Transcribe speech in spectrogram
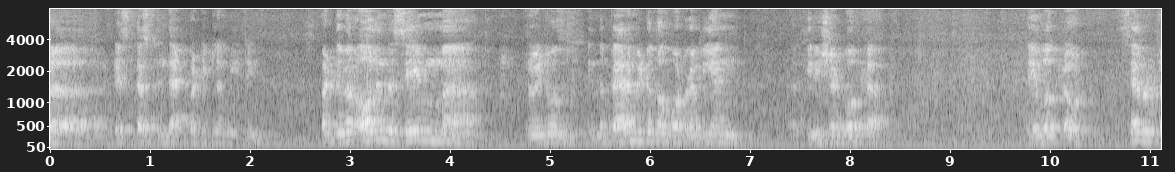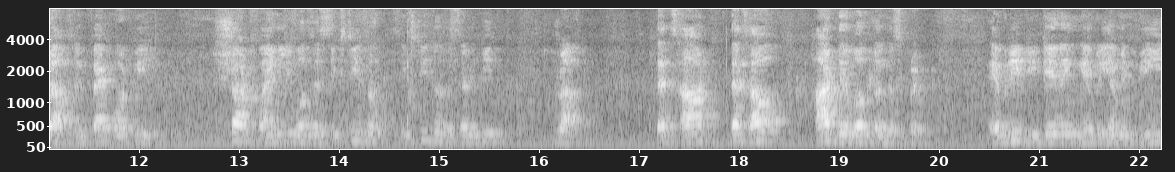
uh, discussed in that particular meeting. But they were all in the same, uh, you know, it was in the parameters of what Ravi and uh, Girish had worked out. They worked out several drafts. In fact, what we shot finally was the 16th or, 16th or the 17th draft. That's hard. That's how hard they worked on the script. Every detailing, every I mean, we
